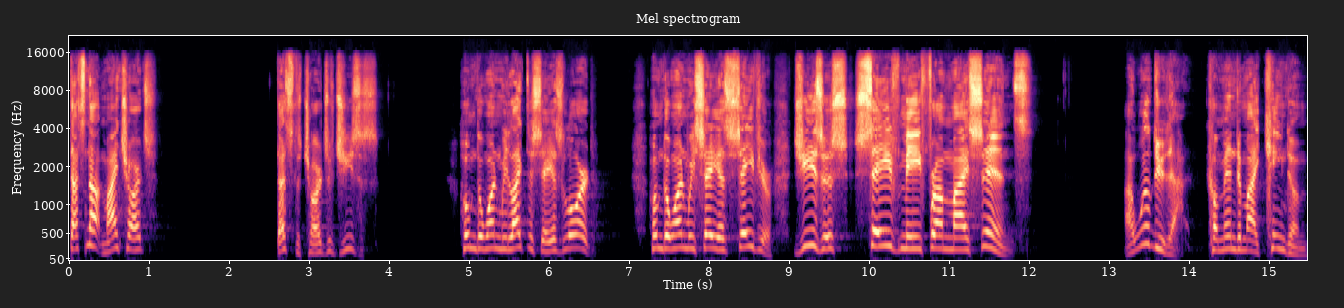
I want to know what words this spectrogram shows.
That's not my charge, that's the charge of Jesus whom the one we like to say is Lord, whom the one we say is Savior. Jesus, save me from my sins. I will do that. Come into my kingdom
